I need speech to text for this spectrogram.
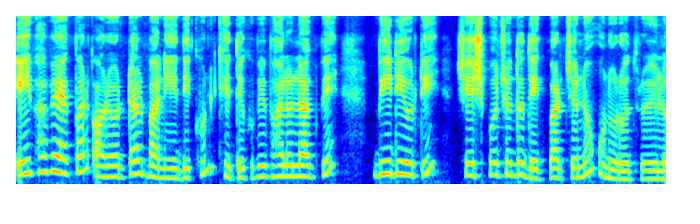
এইভাবে একবার অরহর ডাল বানিয়ে দেখুন, খেতে খুবই ভালো লাগবে। ভিডিওটি শেষ পর্যন্ত দেখবার জন্য অনুরোধ রইল।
